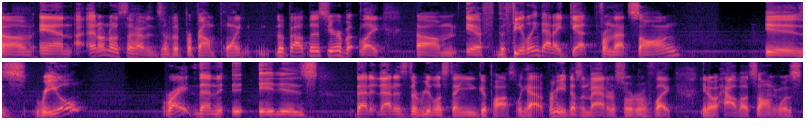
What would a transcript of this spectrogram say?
Um, and I don't know if I have, a profound point about this here, but like, um, if the feeling that I get from that song is real, right? Then it, it is that that is the realest thing you could possibly have for me. It doesn't matter, sort of like you know how that song was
